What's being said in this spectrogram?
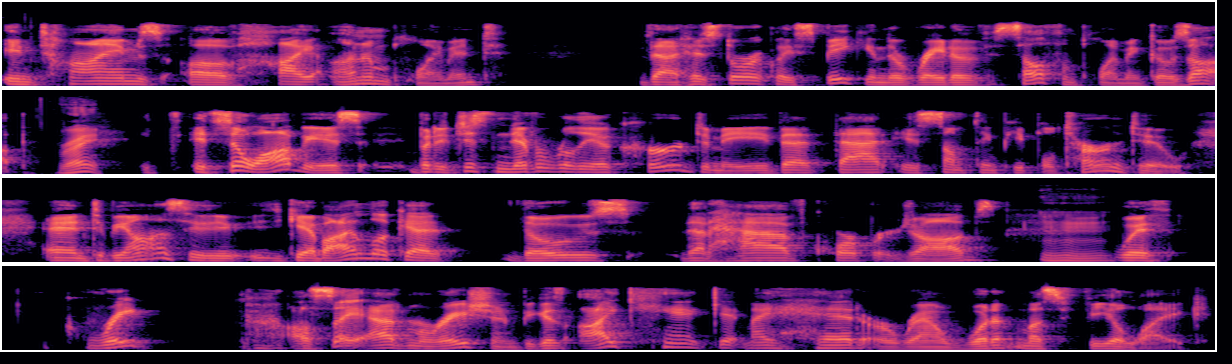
in times of high unemployment, that historically speaking, the rate of self employment goes up. Right. It, it's so obvious, but it just never really occurred to me that that is something people turn to. And to be honest with you, Gib, I look at those that have corporate jobs mm-hmm. with great I'll say admiration because I can't get my head around what it must feel like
